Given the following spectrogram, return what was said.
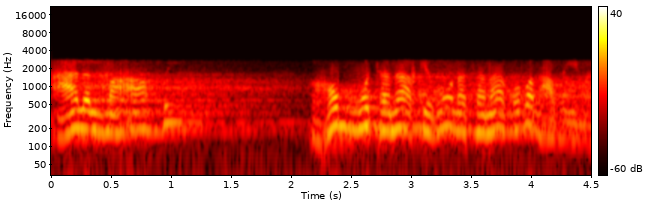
على المعاصي هم متناقضون تناقضا عظيما.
